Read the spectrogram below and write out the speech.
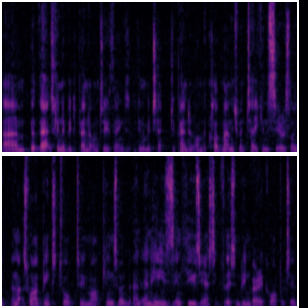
Um, but that's going to be dependent on two things. It's going to be t- dependent on the club management taking it seriously, and that's why I've been to talk to Mark Kingsman, and, and he's enthusiastic for this and been very cooperative.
